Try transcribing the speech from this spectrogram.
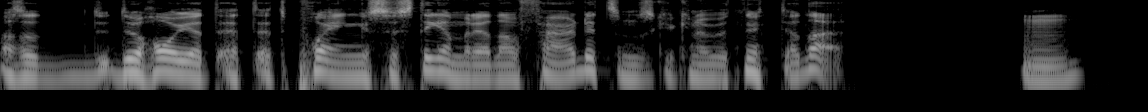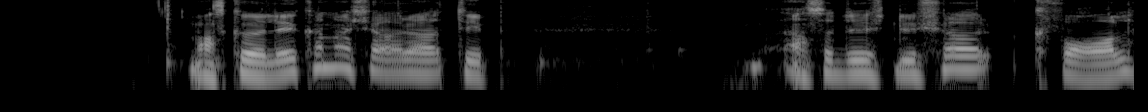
alltså du, du har ju ett, ett, ett poängsystem redan färdigt som du ska kunna utnyttja där. mm. Man skulle ju kunna köra typ, alltså du, du kör kval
